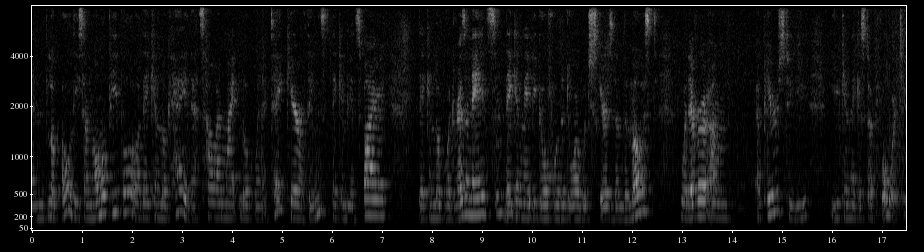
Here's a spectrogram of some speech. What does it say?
and look oh these are normal people or they can look hey that's how i might look when i take care of things they can be inspired they can look what resonates they Mhm. can maybe go for the door which scares them the most whatever um, appears to you you can make a step forward to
